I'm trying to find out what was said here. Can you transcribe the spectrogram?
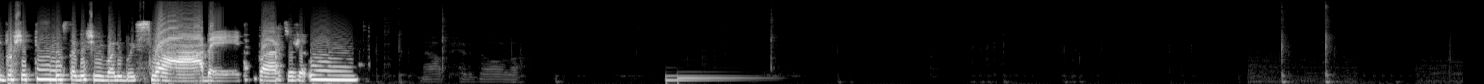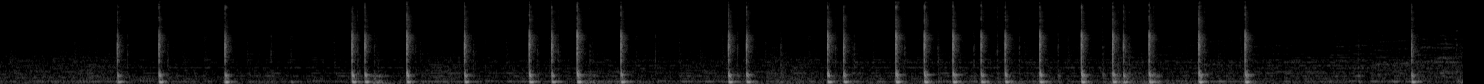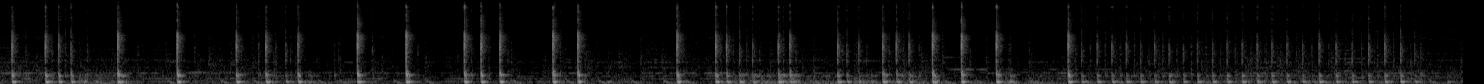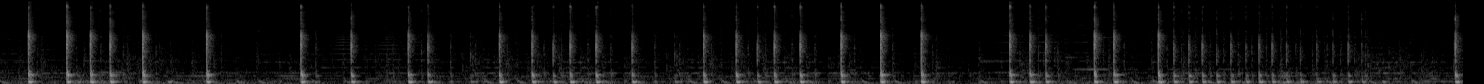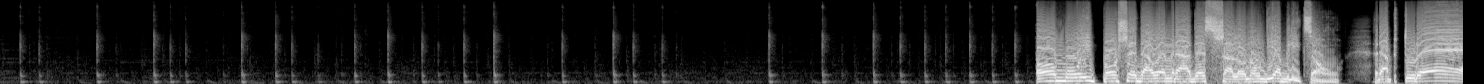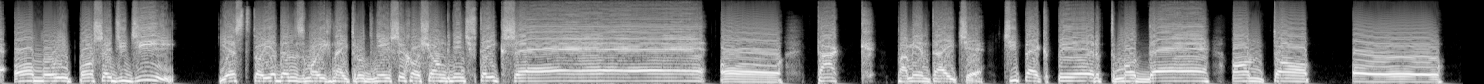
I właśnie Timo z tego się wywalił, bo jest słaby, tak bardzo, że mm. Mój, poszedałem radę z szaloną diablicą. Rapture, o mój, poszedł dzi. Jest to jeden z moich najtrudniejszych osiągnięć w tej grze. O, tak, pamiętajcie, cipek pyrt mode on top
